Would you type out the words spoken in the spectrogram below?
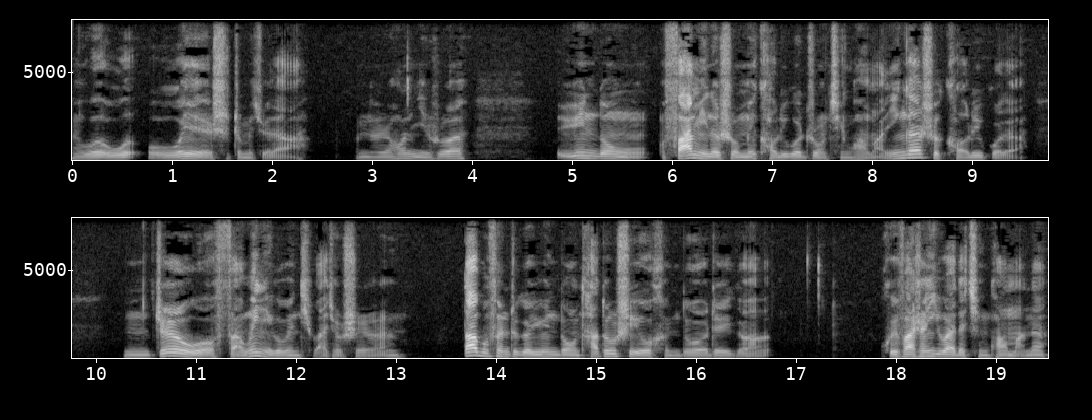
我我我也是这么觉得啊。嗯，然后你说运动发明的时候没考虑过这种情况吗？应该是考虑过的。嗯，这我反问你一个问题吧，就是大部分这个运动它都是有很多这个会发生意外的情况嘛？那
